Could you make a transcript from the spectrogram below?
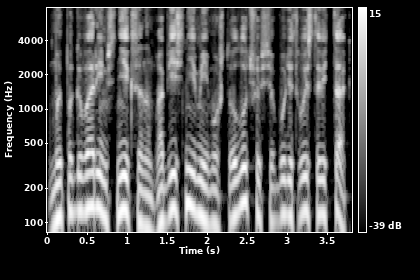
Мы поговорим с Никсоном, объясним ему, что лучше все будет выставить так.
